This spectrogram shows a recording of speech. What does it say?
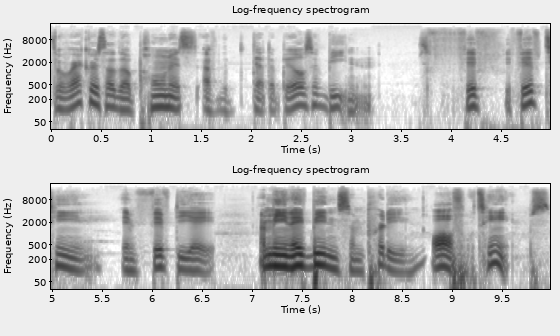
the records of the opponents of the, that the Bills have beaten is 15 and 58. I mean, they've beaten some pretty awful teams.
